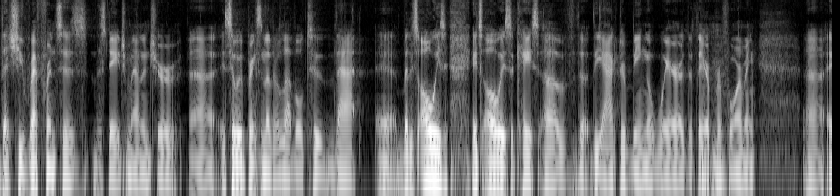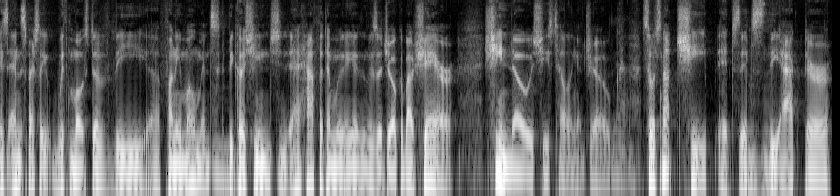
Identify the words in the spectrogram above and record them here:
that she references the stage manager uh, so it brings another level to that. Uh, but it's always it's always a case of the, the actor being aware that they are performing uh, and especially with most of the uh, funny moments because she, she half the time we, there's a joke about Cher. She knows she's telling a joke, so it's not cheap. It's it's the actor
